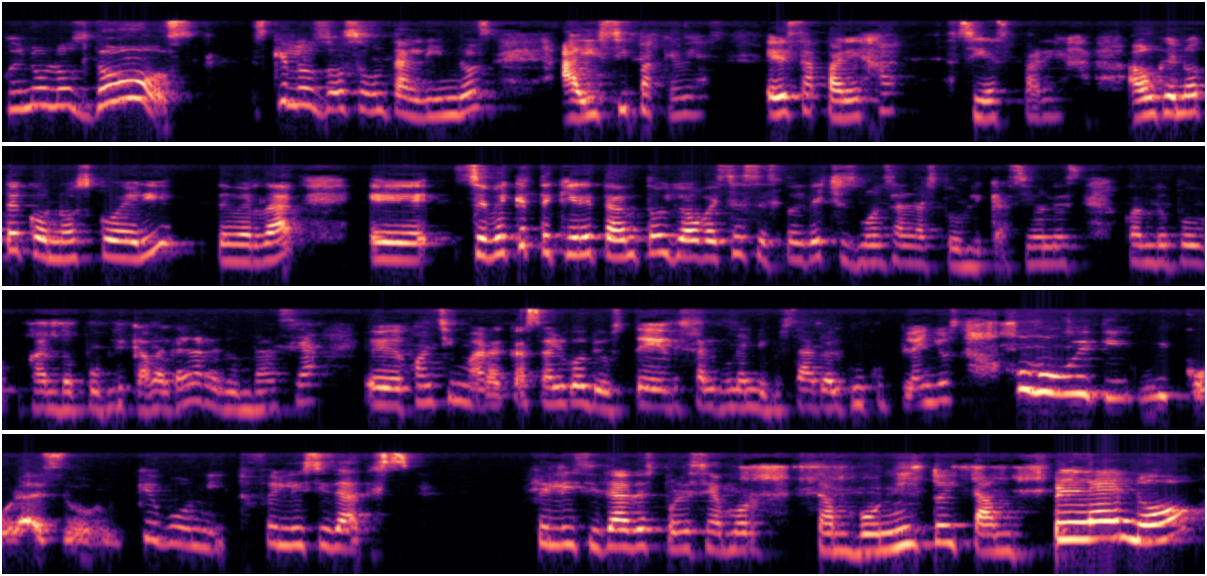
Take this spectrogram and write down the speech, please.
Bueno, los dos. Es que los dos son tan lindos. Ahí sí, para que veas, esa pareja si es pareja. Aunque no te conozco, Eri, de verdad, eh, se ve que te quiere tanto. Yo a veces estoy de chismosa en las publicaciones, cuando, cuando publica, valga la redundancia, eh, Juan Simaracas, algo de ustedes, algún aniversario, algún cumpleaños. ¡Uy, digo, mi corazón! ¡Qué bonito! Felicidades. Felicidades por ese amor tan bonito y tan pleno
